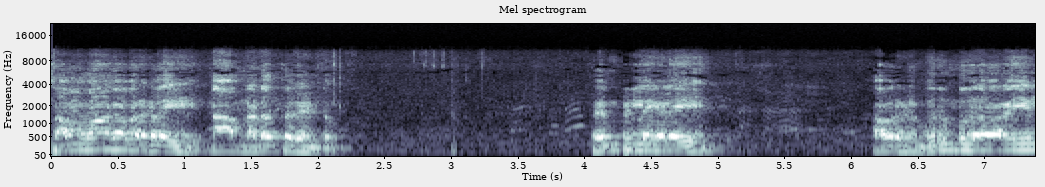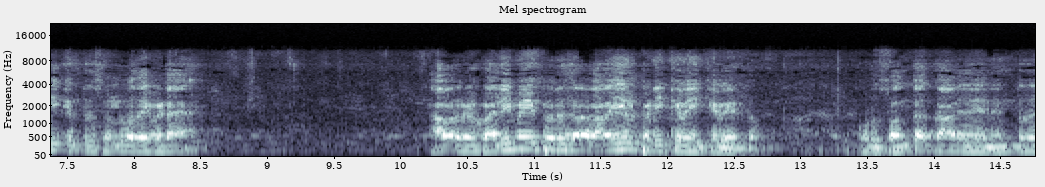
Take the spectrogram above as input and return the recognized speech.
சமமாக அவர்களை நாம் நடத்த வேண்டும். பெண் பிள்ளைகளை அவர்கள் விரும்புகிற வரையில் என்று சொல்வதை விட அவர்கள் வலிமை பெறுகிற வரையில் படிக்க வைக்க வேண்டும். ஒரு சொந்த காலிலே நின்று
